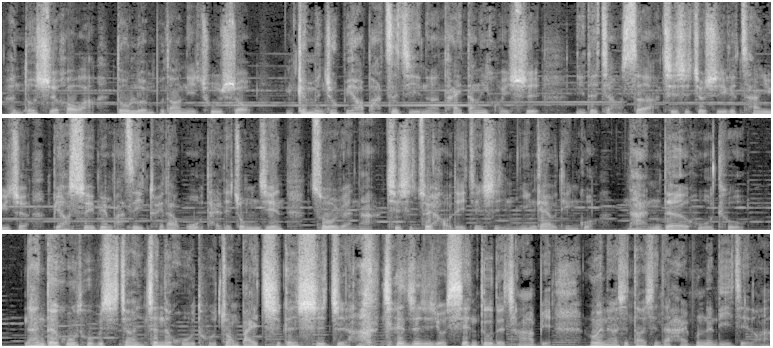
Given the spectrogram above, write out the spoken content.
很多时候啊都轮不到你出手。你根本就不要把自己呢太当一回事，你的角色啊其实就是一个参与者，不要随便把自己推到舞台的中间。做人啊，其实最好的一件事情，你应该有听过，难得糊涂。难得糊涂不是叫你真的糊涂，装白痴跟失智哈，这这是有限度的差别。如果你要是到现在还不能理解的话，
